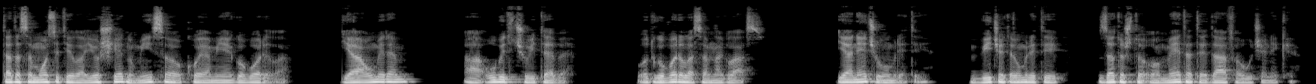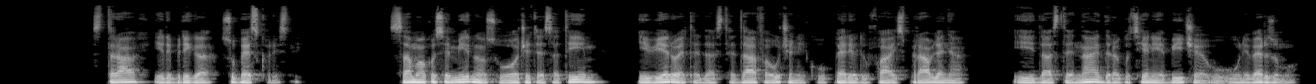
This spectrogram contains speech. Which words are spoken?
Tada sam osjetila još jednu misao koja mi je govorila. Ja umirem, a ubit ću i tebe. Odgovorila sam na glas. Ja neću umrijeti. Vi ćete umrijeti zato što ometate dafa učenike. strah ili briga su beskorisni. Samo ako se mirno suočite sa tim i vjerujete da ste DAFA učenik u periodu fa ispravljanja i da ste najdragocijenije biće u univerzumu,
